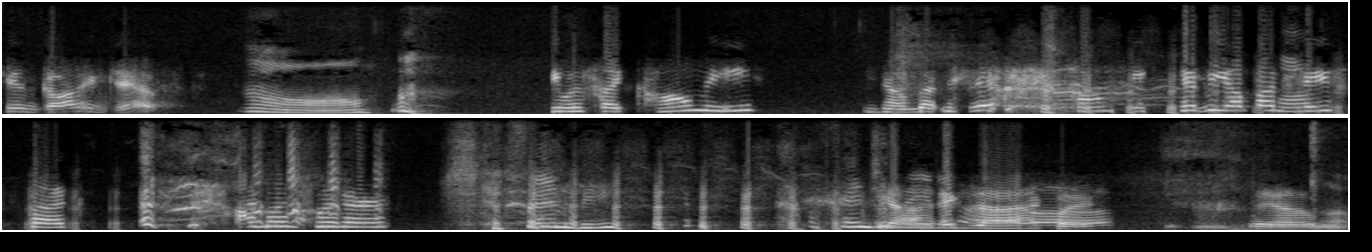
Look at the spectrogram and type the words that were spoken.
she's got a gift. Aw. He was like, "Call me, you know, let me call me, hit me up on Facebook. I'm on Twitter." Send me. I'll send you Yeah, later. exactly. Uh, Yeah.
